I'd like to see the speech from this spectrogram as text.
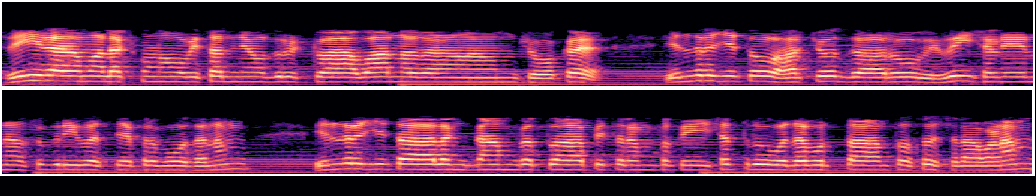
श्रीरामलक्ष्मणो विसन्यो दृष्ट्वा वानराणां शोक। इन्द्रजितो हर्षोद्गारो विभीषणेन सुग्रीवस्य प्रबोधनम्। इन्द्रजिता लङ्कां गत्वा पितरं प्रति शत्रुवधवृत्तान्तस्य श्रावणम्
